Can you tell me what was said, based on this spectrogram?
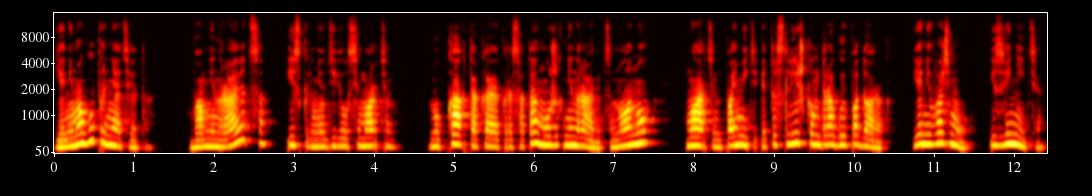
«Я не могу принять это». «Вам не нравится?» – искренне удивился Мартин. «Ну как такая красота может не нравиться? Но оно...» «Мартин, поймите, это слишком дорогой подарок. Я не возьму. Извините.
